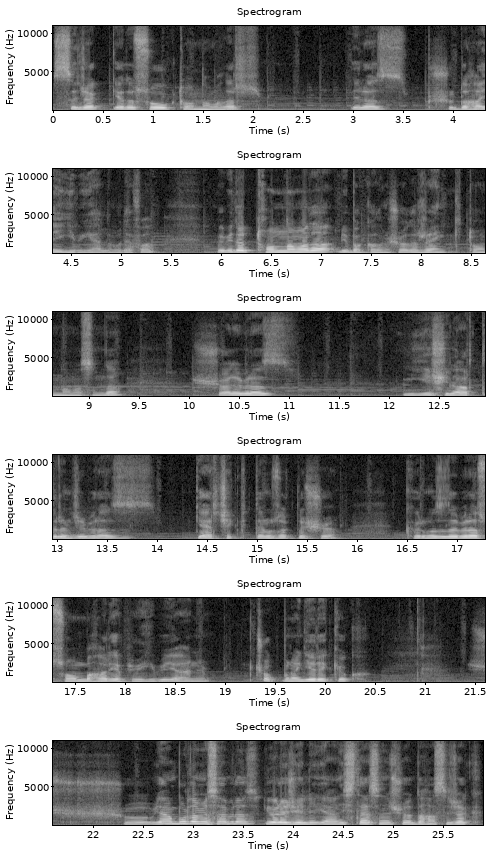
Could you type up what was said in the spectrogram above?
sıcak ya da soğuk tonlamalar biraz şu daha iyi gibi geldi bu defa. Ve bir de tonlamada bir bakalım şöyle renk tonlamasında. Şöyle biraz yeşili arttırınca biraz gerçeklikten uzaklaşıyor. Kırmızı da biraz sonbahar yapıyor gibi. Yani çok buna gerek yok. Şu yani burada mesela biraz göreceli. Yani isterseniz şöyle daha sıcak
